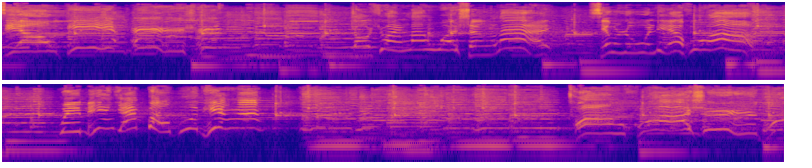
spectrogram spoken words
小弟儿十赵玄郎，我生来性如烈火，为民间抱不平啊。闯花十多。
